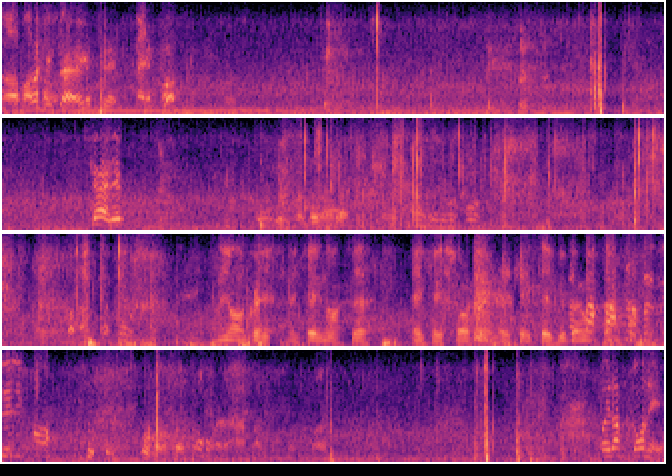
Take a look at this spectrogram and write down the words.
Oh, my What's it say? Skip off. Kenny. We are great, AK Knocker, AK Striker, AK Save Your Bone. Wait, that's got it.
